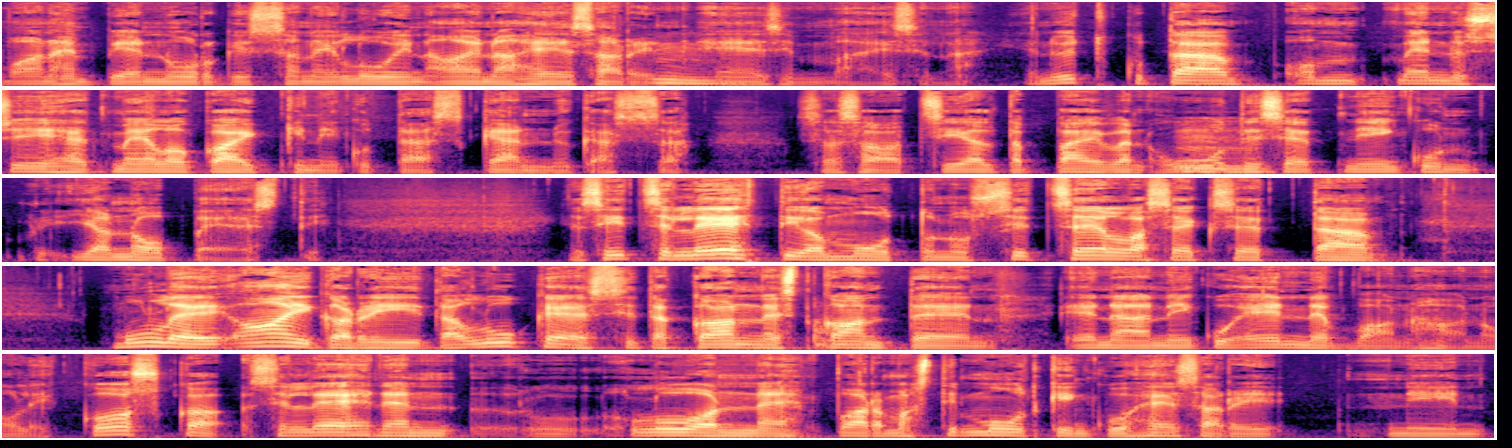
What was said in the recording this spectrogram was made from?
vanhempien nurkissa, niin luin aina Hesarin mm. ensimmäisenä. Ja nyt kun tämä on mennyt siihen, että meillä on kaikki niin kuin tässä kännykässä, sä saat sieltä päivän mm. uutiset niin kuin, ja nopeasti. Ja sitten se lehti on muuttunut sit sellaiseksi, että mulle ei aika riitä lukea sitä kannesta kanteen enää niin kuin ennen vanhaan oli, koska se lehden luonne, varmasti muutkin kuin Hesari, niin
